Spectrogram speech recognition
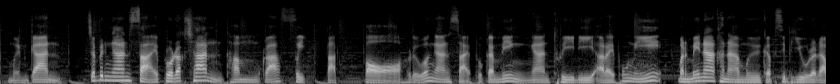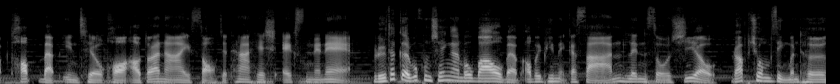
บเหมือนกัน จะเป็นงานสายโปรดักชันทำกราฟิกตัดต่อ หรือว่างานสายโปรแกรมมิ่งงาน 3D อะไรพวกนี้ มันไม่น่าขนามือกับ CPU ระดับท็อปแบบ Intel Core Ultra 9 275HX แน่ๆ หรือถ้าเกิดว่าคุณใช้งานเบาๆ แบบเอาไปพิมพ์เอกสาร เล่นโซเชียล รับชมสิ่งบันเทิง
